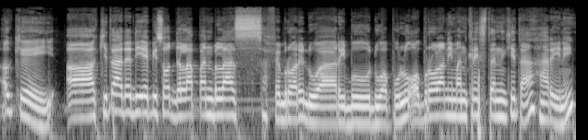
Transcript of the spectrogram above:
Oke, uh, kita ada di episode 18 Februari 2020 obrolan iman Kristen kita hari ini.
